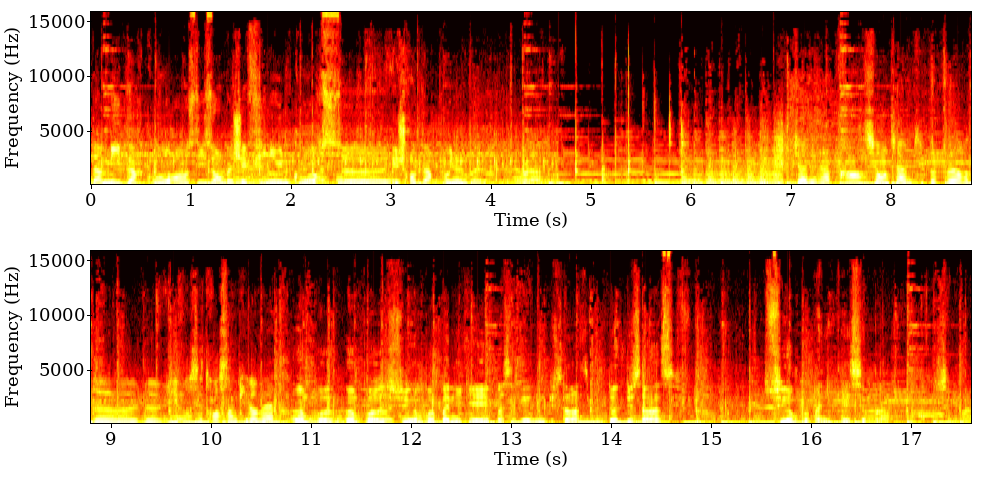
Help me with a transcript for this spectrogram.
d'un mi-parcours en se disant bah, j'ai fini une course euh, et je repars pour une nouvelle. Voilà. Tu as des appréhensions, tu as un petit peu peur de, de vivre ces 300 km Un peu, un peu, je suis un peu paniqué parce qu'une distance, une telle distance, suis un peu paniqué, je sais pas, je sais pas.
